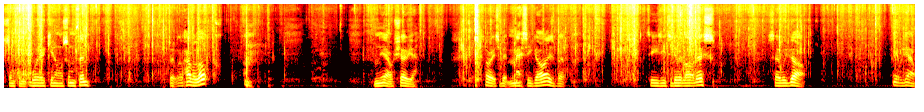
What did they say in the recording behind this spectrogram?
something at working or something. But we'll have a look. And yeah, I'll show you. Sorry it's a bit messy, guys, but it's easy to do it like this. So we got, here we go.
